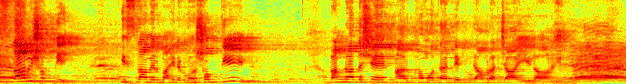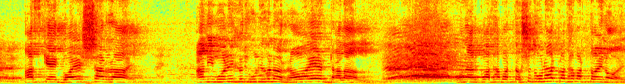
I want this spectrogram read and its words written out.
ইসলামী শক্তি। ইসলামের বাহিরে কোনো শক্তি বাংলাদেশে আর ক্ষমতায় দেখতে আমরা চাই না। আজকে গয়েশ্বর রায়, আমি মনে করি উনি হলো রয়ের দালাল। ওনার কথাবার্তা শুধু ওনার কথাবার্তাই নয়,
